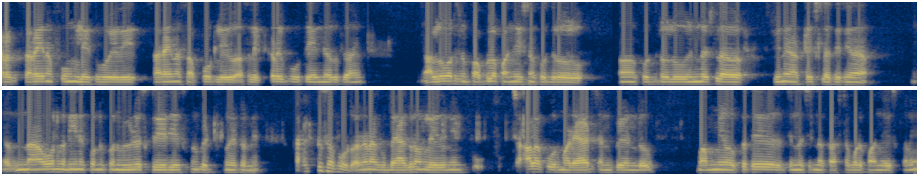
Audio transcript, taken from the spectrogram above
కరెక్ట్ సరైన ఫోన్ లేకపోయేది సరైన సపోర్ట్ లేదు. అసలు ఎక్కడికి పోతే ఏం జరుగుతుంది అల్లు అర్జున్ పబ్లో పనిచేసిన కొద్ది రోజులు. కొద్ది రోజులు ఇండస్ట్రీలో జూనియర్ ఆర్టిస్ట్లో తిరిగిన. నా ఓన్గా నేను కొన్ని కొన్ని వీడియోస్ క్రియేట్ చేసుకుని పెట్టుకునేటువంటి కరెక్ట్ సపోర్ట్ అంటే నాకు బ్యాక్గ్రౌండ్ లేదు. నేను చాలా పూర్ మా డాడ్ చనిపోయిండు. మమ్మీ ఒకతే చిన్న చిన్న కష్టపడి పని చేసుకుని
